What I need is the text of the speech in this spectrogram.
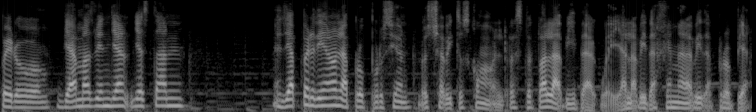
Pero ya más bien ya, ya están. Ya perdieron la proporción los chavitos como el respeto a la vida, güey, a la vida ajena, a la vida propia.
